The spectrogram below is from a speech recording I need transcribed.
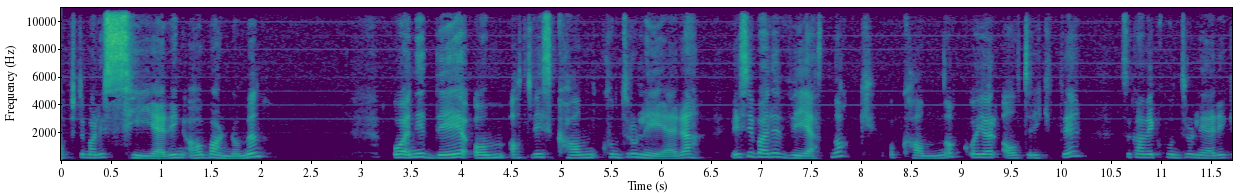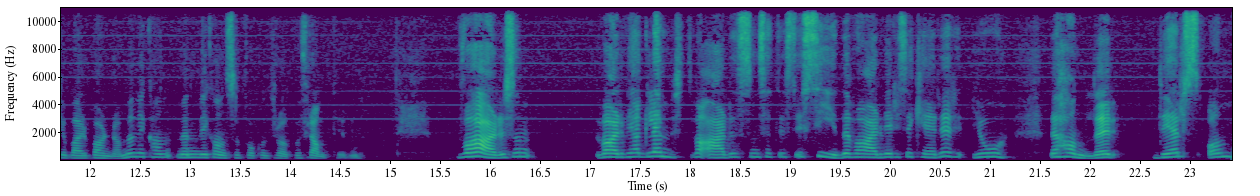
optimalisering av barndommen. Og en idé om at vi kan kontrollere hvis vi bare vet nok og kan nok og gjør alt riktig, så kan vi kontrollere ikke bare barndommen, vi kan, men vi kan også få kontroll på framtiden. Hva er det som hva er det vi har glemt? Hva er det som settes til side? Hva er det vi risikerer? Jo, det handler dels om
